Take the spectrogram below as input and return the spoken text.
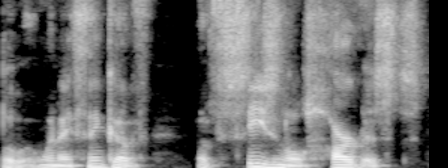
But when I think of of seasonal harvests,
